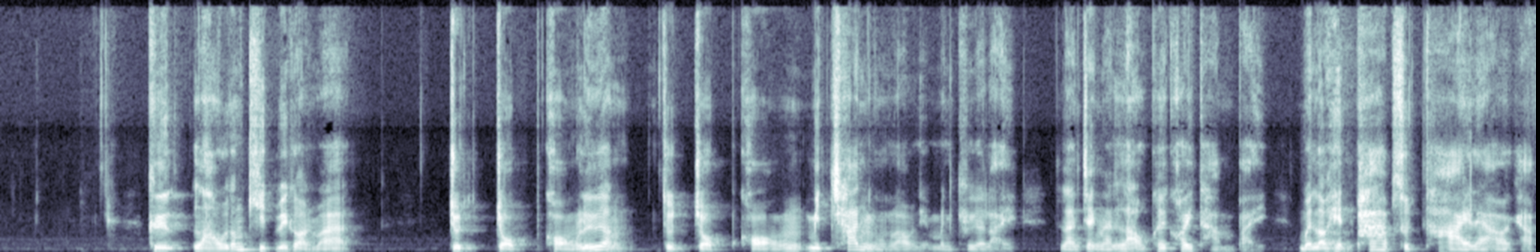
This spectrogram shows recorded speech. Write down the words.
2 คือเราต้องคิดไว้ก่อนว่า จุดจบของเรื่อง จุดจบของ mission ของเราเนี่ยมันคืออะไร หลังจากนั้นเราค่อยๆทำไป เหมือนเราเห็นภาพสุดท้ายแล้วครับ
